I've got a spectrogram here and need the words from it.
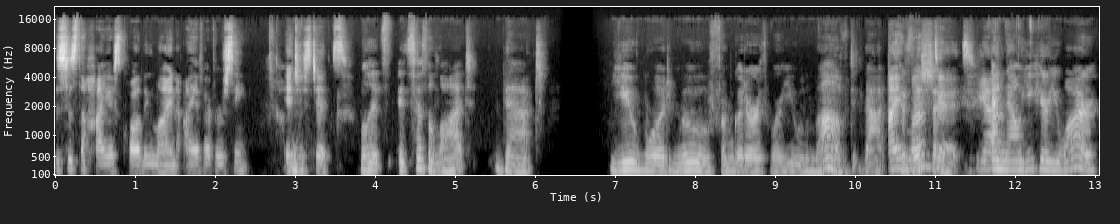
This is the highest quality line I have ever seen. It just is. Well, it's it says a lot that you would move from Good Earth where you loved that I position. loved it. Yeah. And now you here you are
